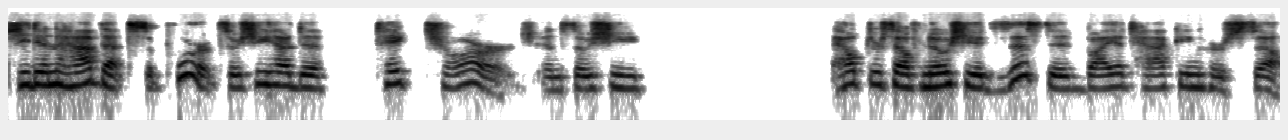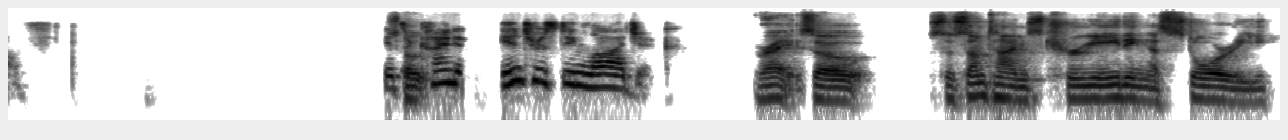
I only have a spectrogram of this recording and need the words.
she didn't have that support, so she had to take charge, and so she helped herself know she existed by attacking herself. It's So- a kind of interesting logic. Right. So So sometimes creating a story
